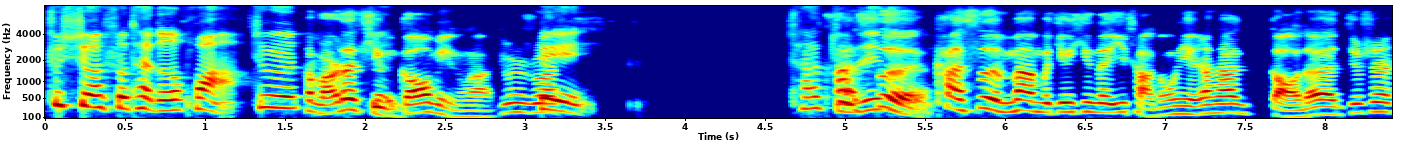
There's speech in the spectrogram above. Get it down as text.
不需要说太多的话，就是他玩的挺高明了，就是说。对他看似看似漫不经心的一场东西，让他搞的就是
